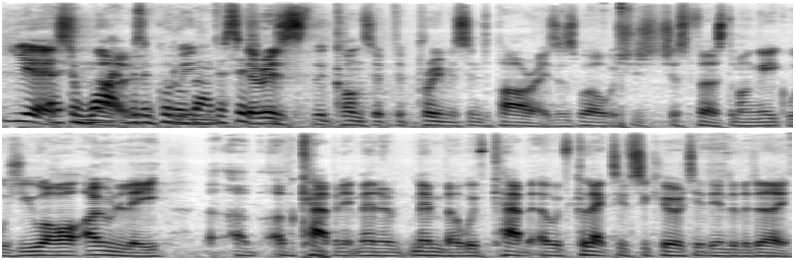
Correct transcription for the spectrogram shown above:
yes, as to why no. it was a good I mean, or bad decision. There is the concept of primus inter pares as well, which is just first among equals. You are only a, a cabinet member with, cab- uh, with collective security at the end of the day.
